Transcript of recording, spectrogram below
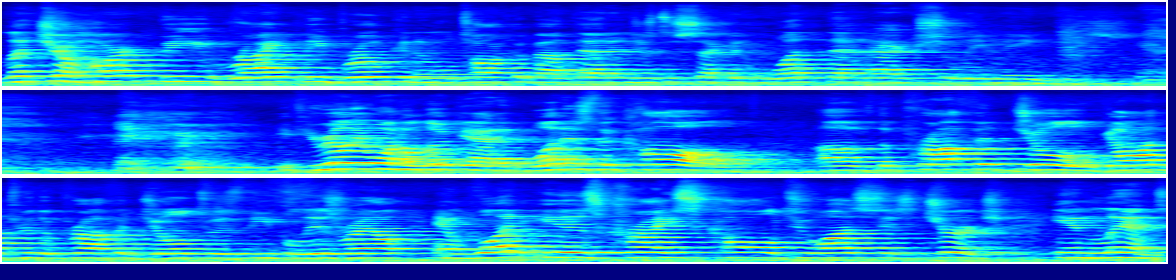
Let your heart be rightly broken, and we'll talk about that in just a second, what that actually means. If you really want to look at it, what is the call of the prophet Joel, God through the prophet Joel to his people Israel, and what is Christ's call to us, his church, in Lent?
